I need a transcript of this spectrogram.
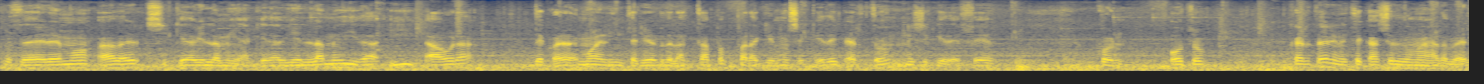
procederemos a ver si queda bien la mía, queda bien la medida y ahora decoraremos el interior de las tapas para que no se quede cartón ni se quede feo con otro cartel, en este caso el de una árbol.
